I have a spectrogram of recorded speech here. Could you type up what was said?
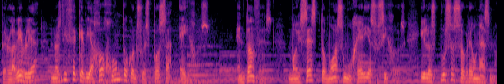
Pero la Biblia nos dice que viajó junto con su esposa e hijos. Entonces, Moisés tomó a su mujer y a sus hijos y los puso sobre un asno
